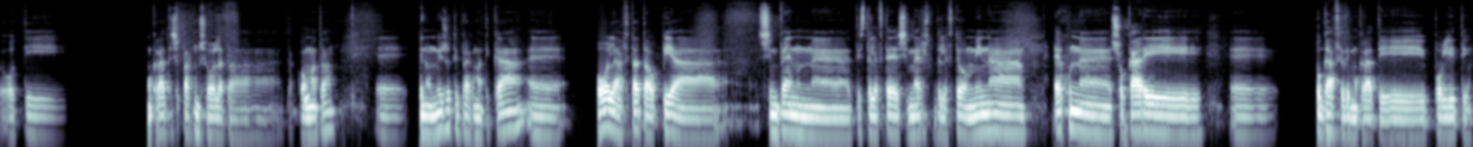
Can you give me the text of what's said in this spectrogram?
ότι οι δημοκράτες υπάρχουν σε όλα τα, τα κόμματα ε, και νομίζω ότι πραγματικά ε, όλα αυτά τα οποία συμβαίνουν ε, τις τελευταίες ημέρες, του τελευταίο μήνα έχουν ε, σοκάρει ε, τον κάθε δημοκράτη πολίτη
